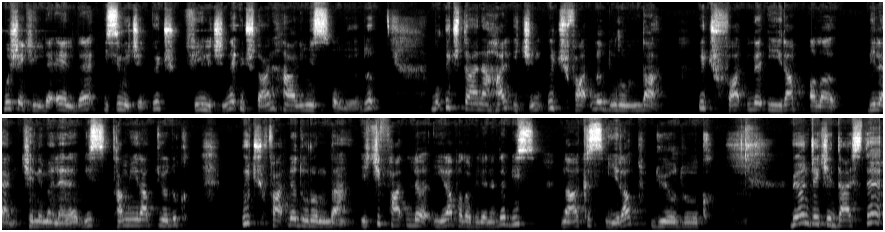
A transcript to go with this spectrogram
Bu şekilde elde isim için 3, fiil için de 3 tane halimiz oluyordu. Bu 3 tane hal için 3 farklı durumda 3 farklı irap alabilen kelimelere biz tam irap diyorduk. Üç farklı durumda iki farklı irap alabilene de biz nakıs irap diyorduk. Bir önceki derste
